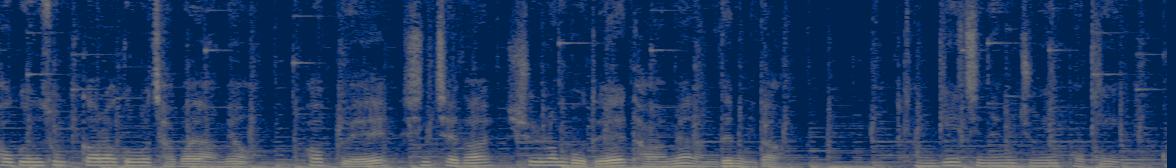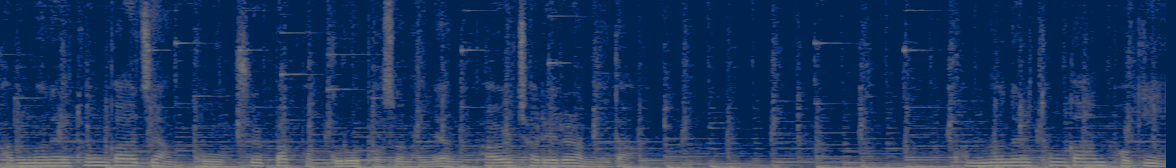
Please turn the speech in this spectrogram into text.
퍽은 손가락으로 잡아야 하며 퍽 외에 신체가 슐런보드에 닿으면 안 됩니다. 경기 진행 중인 퍽이 관문을 통과하지 않고 슐박 밖으로 벗어나면 파울 처리를 합니다. 관문을 통과한 퍽이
